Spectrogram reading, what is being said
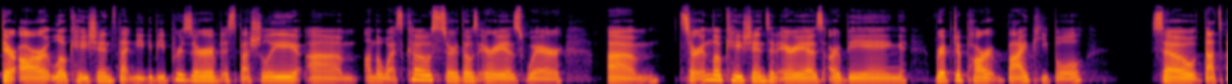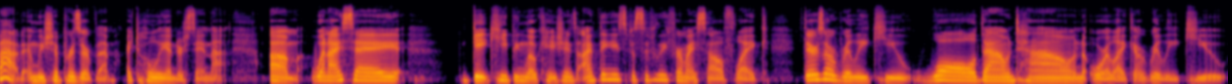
there are locations that need to be preserved, especially um, on the West Coast or those areas where um, certain locations and areas are being ripped apart by people. So that's bad and we should preserve them. I totally understand that. Um, when I say gatekeeping locations, I'm thinking specifically for myself, like there's a really cute wall downtown or like a really cute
